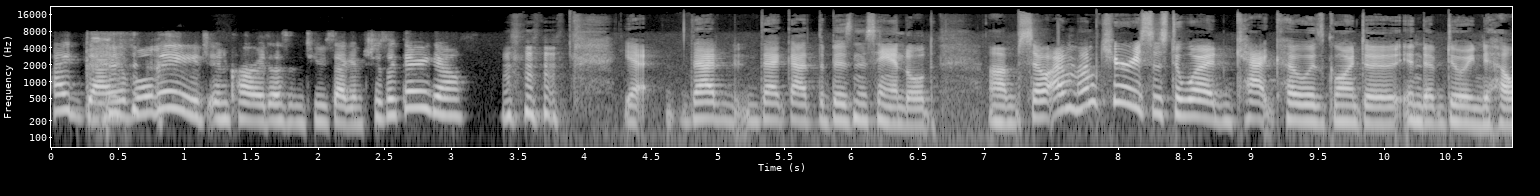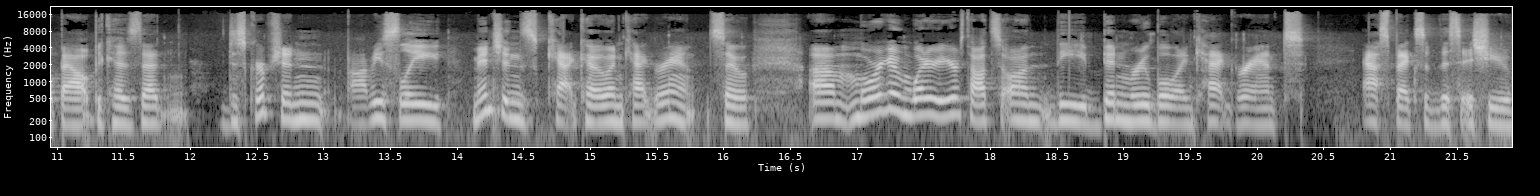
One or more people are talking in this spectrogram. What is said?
I die of old age." And Kara does in two seconds. She's like, "There you go." yeah, that that got the business handled. Um, so I'm I'm curious as to what Catco is going to end up doing to help out because that description obviously mentions Catco and Cat Grant. So, um, Morgan, what are your thoughts on the Ben Rubel and Cat Grant aspects of this issue?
